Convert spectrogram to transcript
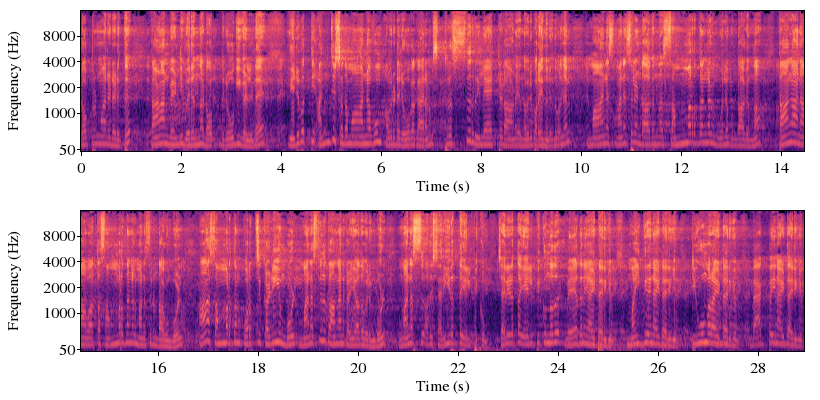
ഡോക്ടർമാരുടെ അടുത്ത് കാണാൻ വേണ്ടി വരുന്ന ഡോ രോഗികളുടെ എഴുപത്തി അഞ്ച് ശതമാനവും അവരുടെ രോഗകാരണം സ്ട്രെസ് റിലേറ്റഡ് ആണ് എന്ന് അവർ പറയുന്നുണ്ട്. എന്ന് പറഞ്ഞാൽ മാനസ് മനസ്സിലുണ്ടാകുന്ന സമ്മർദ്ദങ്ങൾ മൂലം ഉണ്ടാകുന്ന താങ്ങാനാവാത്ത സമ്മർദ്ദങ്ങൾ മനസ്സിലുണ്ടാകുമ്പോൾ ആ സമ്മർദ്ദം കുറച്ച് കഴിയുമ്പോൾ മനസ്സിന് താങ്ങാൻ കഴിയാതെ വരുമ്പോൾ മനസ്സ് അത് ശരീരത്തെ ഏൽപ്പിക്കും. ശരീരത്തെ ഏൽപ്പിക്കുന്നത് വേദനയായിട്ടായിരിക്കും മൈഗ്രെയിൻ ആയിട്ടായിരിക്കും ട്യൂമർ ആയിട്ടായിരിക്കും ബാക്ക് പെയിൻ ആയിട്ടായിരിക്കും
